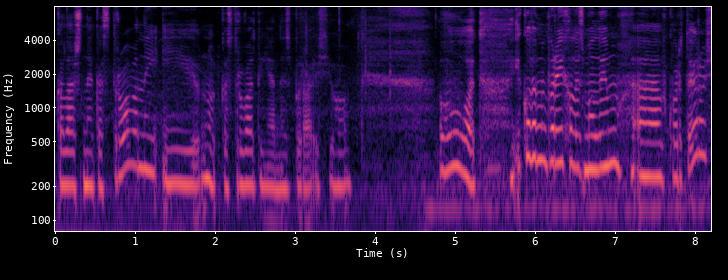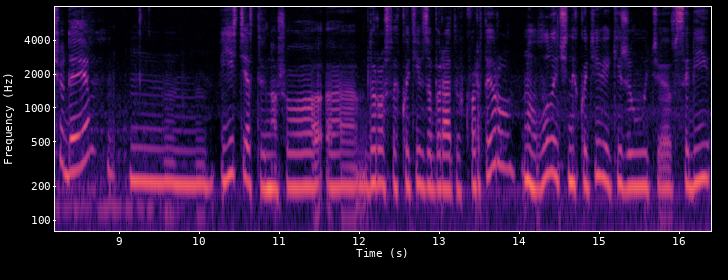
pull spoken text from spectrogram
калаш не кастрований і ну, каструвати я не збираюсь його. От. І коли ми переїхали з малим е, в квартиру сюди, єстественно, що е, дорослих котів забирати в квартиру, ну, вуличних котів, які живуть е, в селі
